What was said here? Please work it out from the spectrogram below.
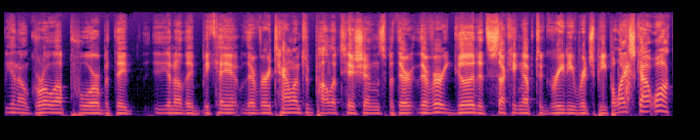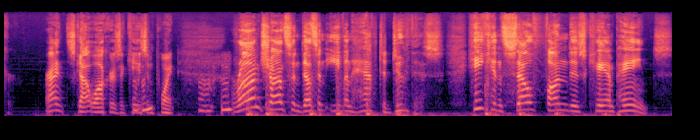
you know, grow up poor, but they, you know, they became, they're very talented politicians, but they're, they're very good at sucking up to greedy rich people like Scott Walker, right? Scott Walker's a case in mm-hmm. point. Mm-hmm. Ron Johnson doesn't even have to do this. He can self fund his campaigns,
